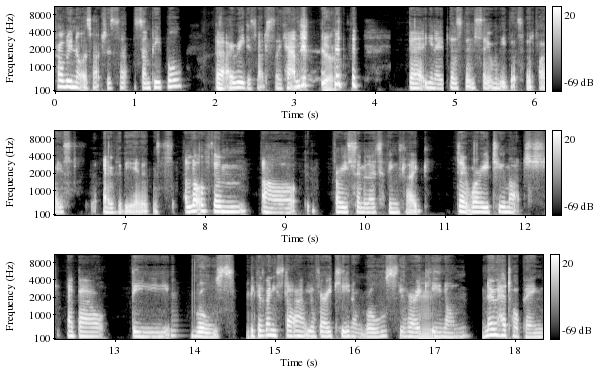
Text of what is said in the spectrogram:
Probably not as much as some people, but I read as much as I can. Yeah. but you know, there's been so many bits of advice over the years. A lot of them are very similar to things like don't worry too much about the rules because when you start out, you're very keen on rules. You're very mm. keen on no head hopping.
